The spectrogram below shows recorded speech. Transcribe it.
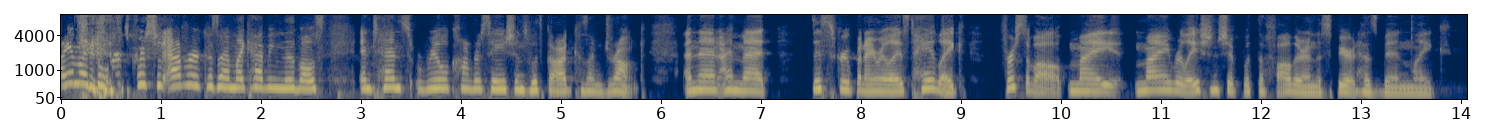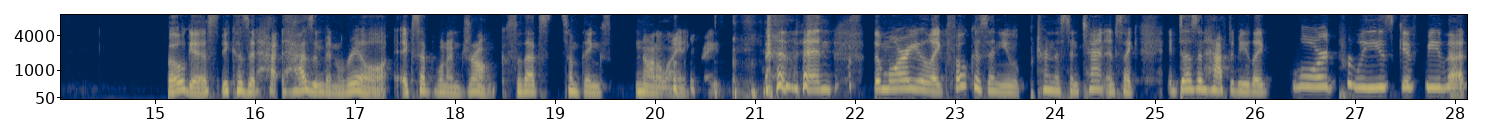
"I am like the worst Christian ever" because I'm like having the most intense, real conversations with God because I'm drunk. And then I met this group, and I realized, hey, like first of all, my my relationship with the Father and the Spirit has been like bogus because it ha- hasn't been real except when I'm drunk. So that's something's not aligning, right? and then the more you like focus and you turn this intent, it's like it doesn't have to be like, Lord, please give me that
